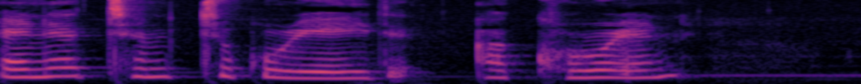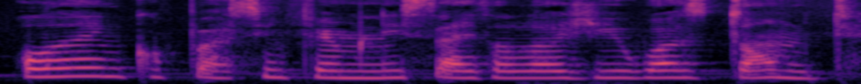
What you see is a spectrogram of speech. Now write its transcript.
Any attempt to create a current, all encompassing feminist ideology was doomed.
